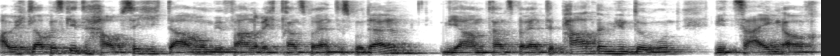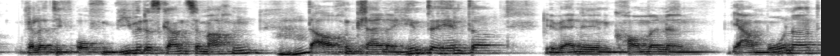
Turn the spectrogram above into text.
Aber ich glaube, es geht hauptsächlich darum, wir fahren ein recht transparentes Modell. Wir haben transparente Partner im Hintergrund. Wir zeigen auch relativ offen, wie wir das Ganze machen. Mhm. Da auch ein kleiner Hinterhinter. Wir werden in den kommenden ja, Monat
